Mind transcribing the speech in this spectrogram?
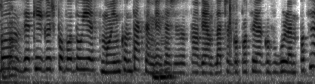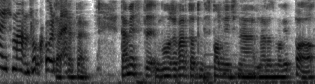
Bo z jakiegoś powodu jest moim kontaktem, więc Mhm. ja się zastanawiałam, dlaczego, po co ja go w ogóle, po co ja ich mam w ogóle. Tak, tak, tak. Tam jest, y, może warto o tym wspomnieć na, na rozmowie po,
